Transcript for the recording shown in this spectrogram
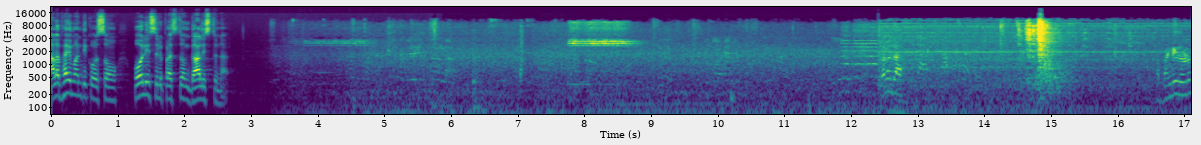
నలభై మంది కోసం పోలీసులు ప్రస్తుతం గాలిస్తున్నారు. ఆ బండి చూడు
